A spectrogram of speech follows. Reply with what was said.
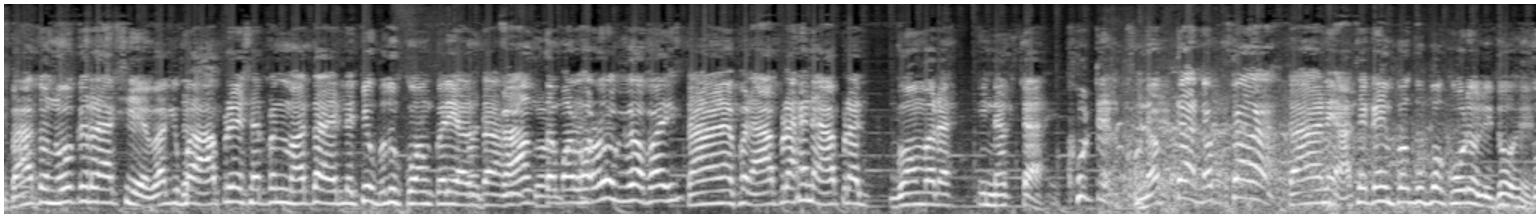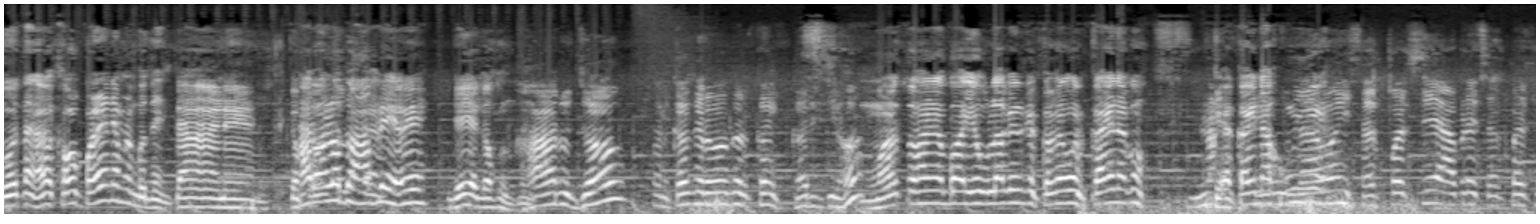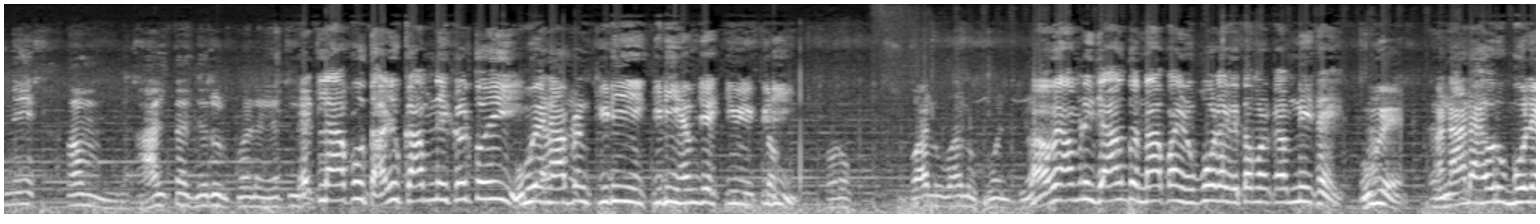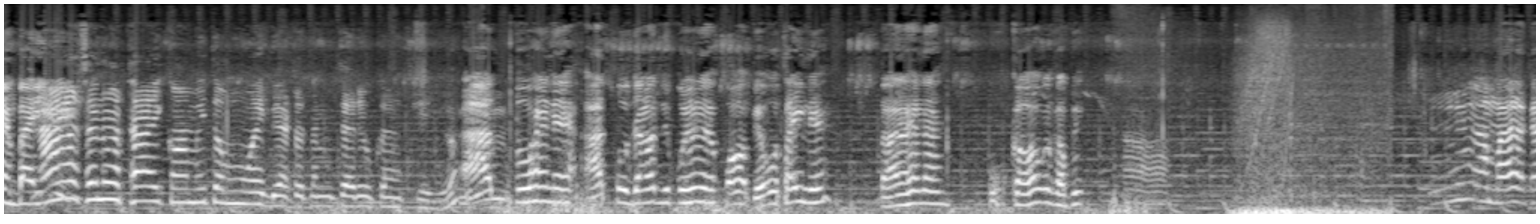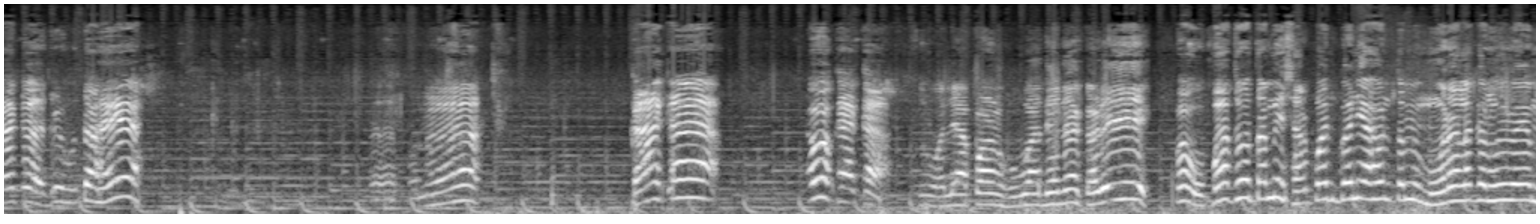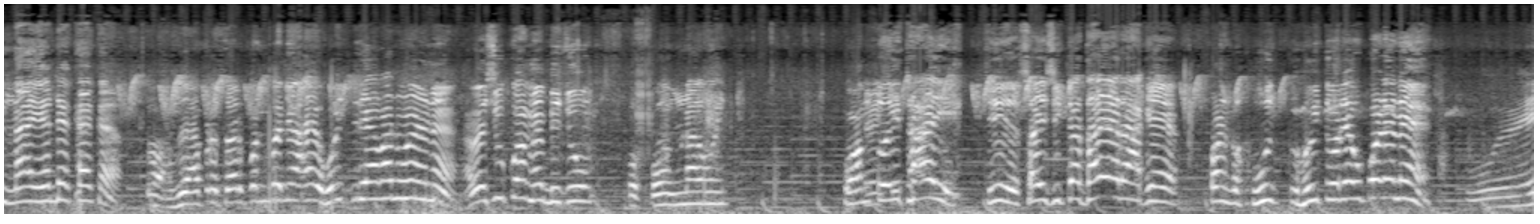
બા તો નોકર રાખશે. બાકી બા આપણે સરપંચમાં હતા એટલે કેવું બધું કામ કરી આવતા. કામ તમારું સારું ભાઈ? તાણે પણ આપડા હે ને આપડા ગામ વાળા એ નકટા હે ખૂટેલ નપટા નપટા તાણે હાથે કઈ પગ ઉપર કોડો લીધો છે તો તને હવે ખબર પડે ને આપણે બધાને. તાણે. હારું હાલો તો આપણે હવે જઈએ ગફુર સારું જાઓ પણ કગર વગર કઈ કરજે હો. મને તો હે ને બા એવું લાગે ને કે કગર વગર કઈ નાખું ના નાખું સરપંચ છે આપણે સરપંચની આમ હાલતા જરૂર પડે એટલે. એટલે આપણું ધાર્યું કામ નહીં કરતો ઈ. હું એને આપણે કીડી કીડી સમજે કીડી કીડી. વાલું વાલું બોલજો હવે આપણી જાણ તો ના પાણી ઊભો રહે કે તમારું કામ નહીં થાય. હવે અને આડા હરું બોલે ભાઈ ના સનો થાય કામ ઈ તો હું અહીં બેઠો તમે તાર્યું કઈ કહેજો આ તો હે ને આ તો જાણો જ પૂછે ને પાવ ભેગો થાય ને તારે હે ને કહો કે કપી મારા કાકા હજુ ઉતા હે. કાકા. ઓ કાકા. તું અલ્યા પણ હુવા દે ને કડી. પણ ઊભા તો તમે સરપંચ બન્યા હો ને તમે મોડા લગન હોય એમ ના હેડે કાકા. તો હવે આપણે સરપંચ બન્યા હે હોય જ રહેવાનું હોય ને. હવે શું કામ હે બીજું? કોમ ના હોય. કોમ તો ઈ થાય. સહી સિક્કા થાય રાખે. પણ હુઈ તો રહેવું પડે ને.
